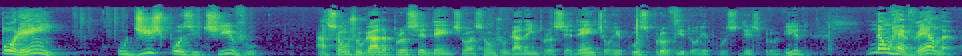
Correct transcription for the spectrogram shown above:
Porém, o dispositivo, ação julgada procedente ou ação julgada improcedente, ou recurso provido ou recurso desprovido, não revela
